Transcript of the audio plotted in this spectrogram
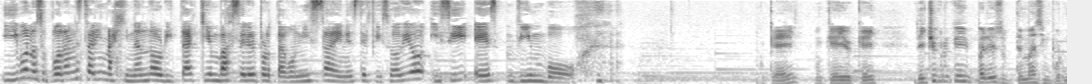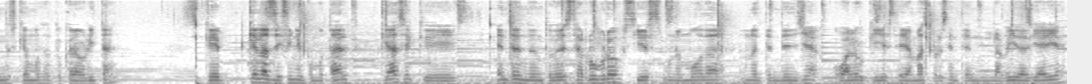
Y bueno, se podrán estar imaginando ahorita quién va a ser el protagonista en este episodio y sí, es Bimbo. ok, ok, ok. De hecho, creo que hay varios subtemas importantes que vamos a tocar ahorita. Que las define como tal, que hace que entren dentro de este rubro, si es una moda, una tendencia o algo que ya estaría más presente en la vida diaria.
